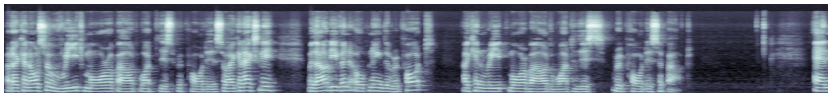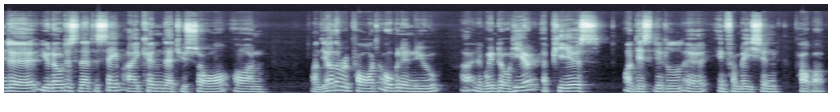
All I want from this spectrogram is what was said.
but I can also read more about what this report is. So I can actually, without even opening the report, I can read more about what this report is about. And uh, you notice that the same icon that you saw on, on the other report, open a new uh, window here, appears on this little uh, information pop-up.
